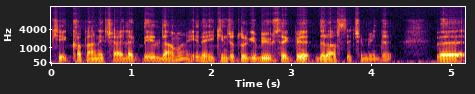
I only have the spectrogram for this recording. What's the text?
ki Kaepernick çaylak değildi ama yine ikinci tur gibi yüksek bir draft seçimiydi ve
